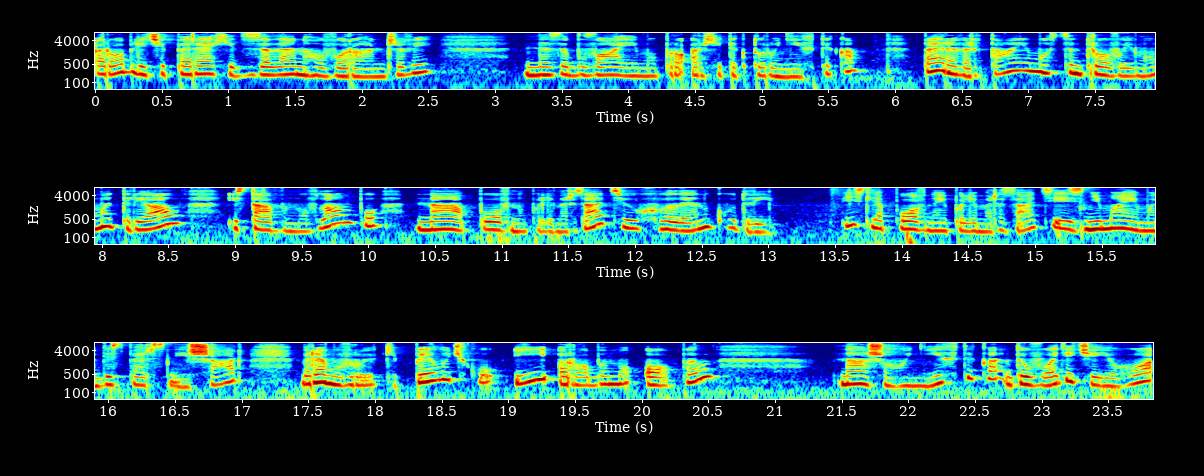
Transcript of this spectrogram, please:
Роблячи перехід з зеленого в оранжевий, не забуваємо про архітектуру нігтика, перевертаємо, сцентровуємо матеріал і ставимо в лампу на повну полімеризацію хвилинку-дві. Після повної полімеризації знімаємо дисперсний шар, беремо в руки пилочку і робимо опил нашого нігтика, доводячи його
